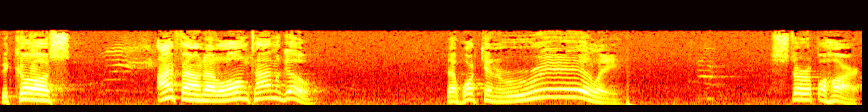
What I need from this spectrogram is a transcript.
because I found out a long time ago that what can really stir up a heart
